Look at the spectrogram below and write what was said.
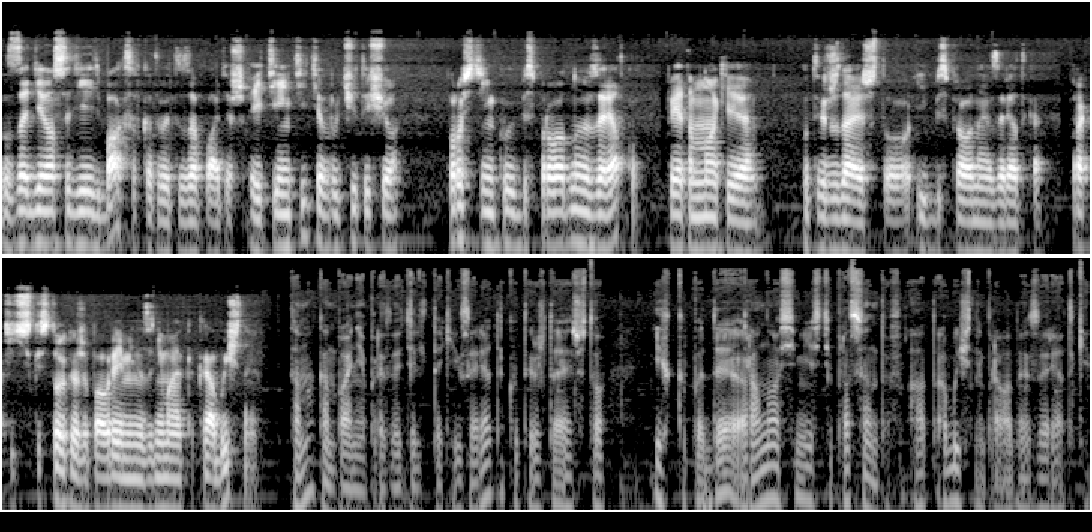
за 99 баксов, которые ты заплатишь, AT&T тебе вручит еще простенькую беспроводную зарядку. При этом Nokia утверждает, что их беспроводная зарядка практически столько же по времени занимает, как и обычная. Сама компания-производитель таких зарядок утверждает, что их КПД равно 70% от обычной проводной зарядки.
